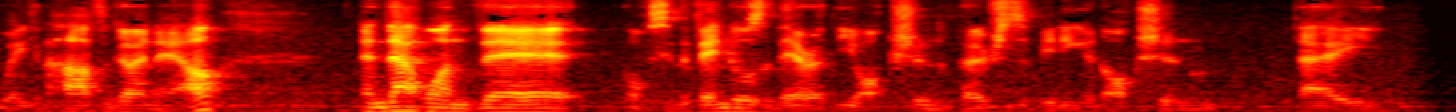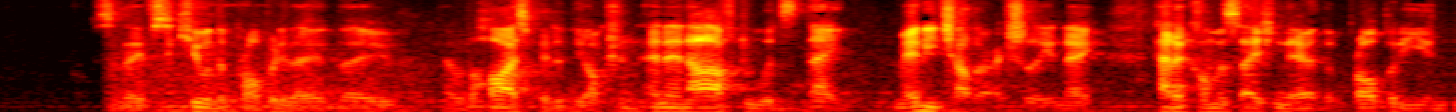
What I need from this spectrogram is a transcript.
a week and a half ago now, and that one there, obviously the vendors are there at the auction, the purchasers are bidding at auction. They so they've secured the property. They, they, they were the highest bid at the auction, and then afterwards they met each other actually, and they had a conversation there at the property. And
